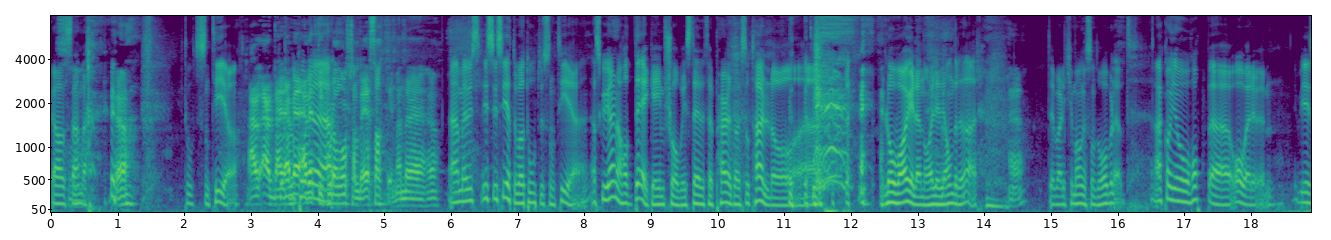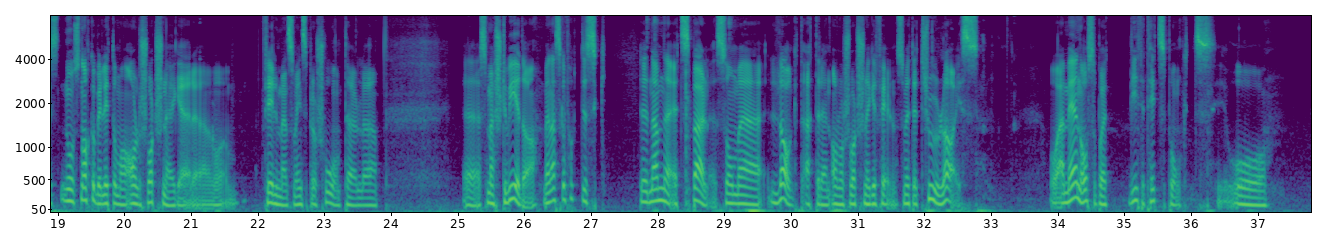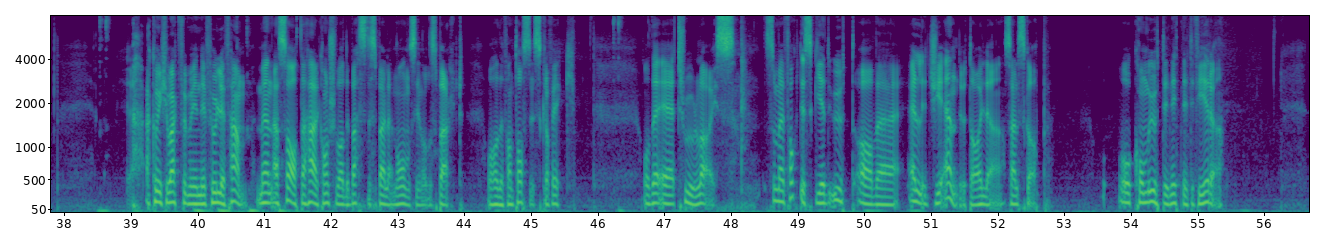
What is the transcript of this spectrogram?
Ja, det stemmer. Ja. 2010, ja. Jeg, jeg, jeg, vet- jeg vet ikke hvordan årstall det er satt i, men det ja. Nei, men hvis, hvis vi sier at det var 2010 Jeg skulle gjerne hatt det gameshowet i stedet for Paradise Hotel og eh, Love Island og alle de andre der. ja. Det er vel ikke mange som hadde overlevd. Jeg kan jo hoppe over vi, Nå snakker vi litt om Arnold Schwarzenegger eh, og filmen som inspirasjon til uh, Smash Smash TV, da. Men jeg skal faktisk eh, nevne et spill som er lagd etter en Arnold Schwarzenegger-film, som heter True Lies. Og jeg mener også på et lite tidspunkt og Jeg kan jo ikke vært for mine fulle fem, men jeg sa at det her kanskje var det beste spillet jeg noensinne hadde spilt og hadde fantastisk grafikk. Og det er True Lies, som er faktisk gitt ut av eh, LGN ut av alle selskap, og kom ut i 1994.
